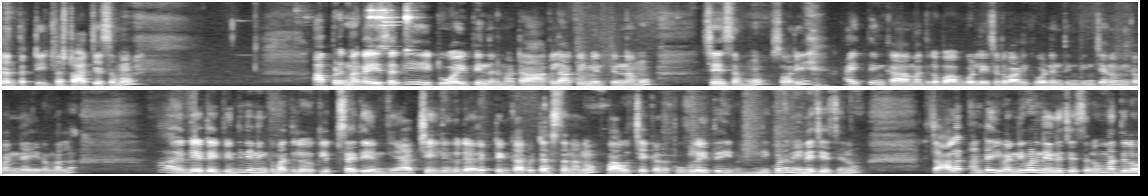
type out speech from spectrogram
టెన్ థర్టీ ఇట్లా స్టార్ట్ చేసాము. అప్పటికి మాకు అయ్యేసరికి టూ అయిపోయింది అనమాట ఆకలి ఆకలి మీద తిన్నాము చేసాము. సారీ అయితే ఇంకా మధ్యలో బాబు కూడా లేచాడు వాడికి కూడా నేను తినిపించాను. ఇంకా అవన్నీ అయ్యడం వల్ల లేట్ అయిపోయింది. నేను ఇంకా మధ్యలో క్లిప్స్ అయితే ఏం యాడ్ చేయలేదు. డైరెక్ట్ ఇంకా పెట్టేస్తున్నాను. బాగా వచ్చాయి కదా పువ్వులు అయితే. ఇవన్నీ కూడా నేనే చేశాను. చాలా అంటే ఇవన్నీ కూడా నేనే చేశాను. మధ్యలో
